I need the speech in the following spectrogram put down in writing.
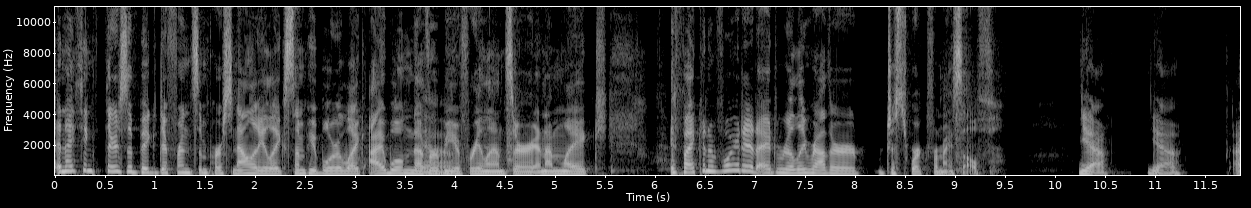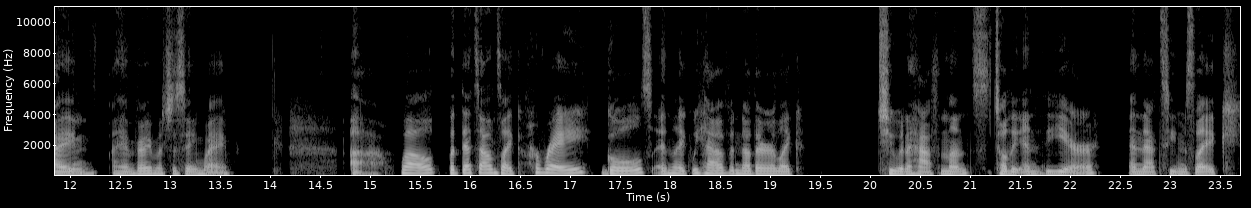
and I think there's a big difference in personality. Like some people are like, I will never yeah. be a freelancer. And I'm like, if I can avoid it, I'd really rather just work for myself. Yeah. Yeah. I I am very much the same way. Uh, well, but that sounds like hooray goals. And like we have another like two and a half months till the end of the year. And that seems like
